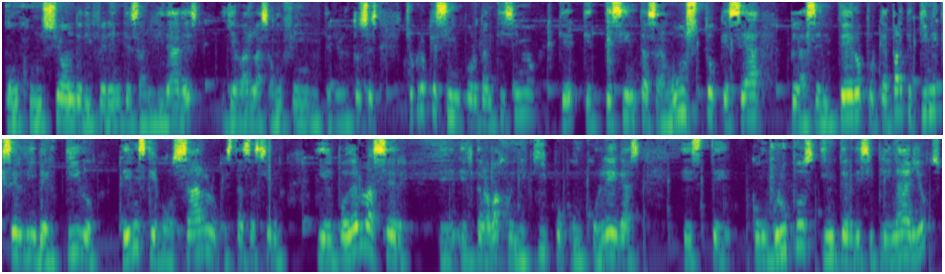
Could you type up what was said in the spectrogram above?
conjunción de diferentes habilidades y llevarlas a un fin interior. Entonces, yo creo que es importantísimo que, que te sientas a gusto, que sea placentero, porque aparte tiene que ser divertido, tienes que gozar lo que estás haciendo. Y el poderlo hacer, eh, el trabajo en equipo, con colegas, este, con grupos interdisciplinarios,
